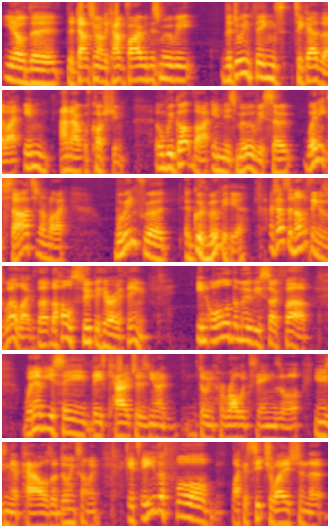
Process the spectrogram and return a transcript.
You know, the the dancing around the campfire in this movie. They're doing things together, like in and out of costume, and we got that in this movie. So when it started, I'm like, we're in for a, a good movie here. Actually, that's another thing as well. Like the the whole superhero thing. In all of the movies so far, whenever you see these characters, you know, doing heroic things or using their powers or doing something, it's either for like a situation that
